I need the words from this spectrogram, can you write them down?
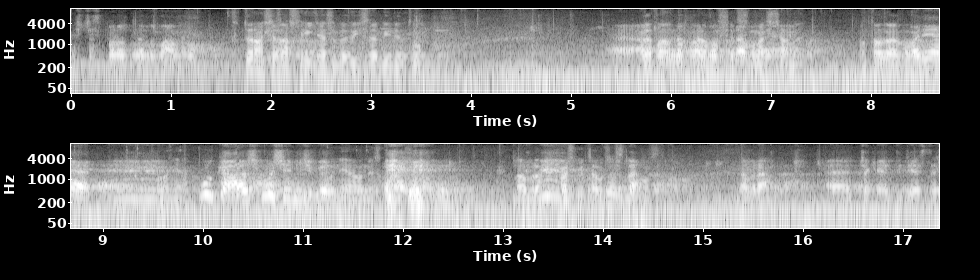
Jeszcze sporo tlenu mamy. W którą się zawsze idzie, żeby wyjść z labiryntu? E, Lewo albo w prawo się trzyma nie? ściany. No to lewo. O nie! O nie. Łukasz, musieliśmy! O nie, on jest. Dobra, chodźmy cały czas w Kurwa. lewą stronę. Dobra, czekaj, ty gdzie jesteś?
